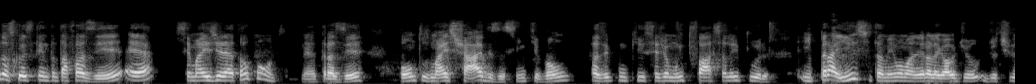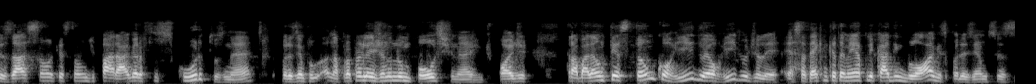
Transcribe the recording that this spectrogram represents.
das coisas que tenho que tentar fazer é ser mais direto ao ponto, né? Trazer pontos mais chaves, assim, que vão fazer com que seja muito fácil a leitura. E para isso, também, uma maneira legal de, de, utilizar são a questão de parágrafos curtos, né? Por exemplo, na própria legenda de um post, né? A gente pode trabalhar um textão corrido, é horrível de ler. Essa técnica também é aplicada em blogs, por exemplo. Vocês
